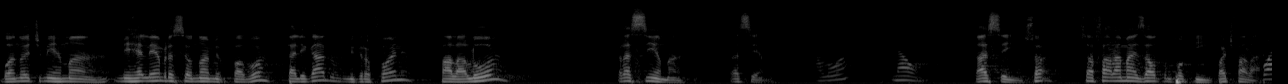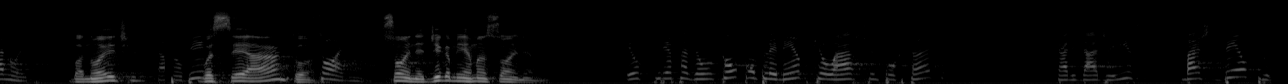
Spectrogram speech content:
Boa noite, minha irmã. Me relembra seu nome, por favor? Tá ligado o microfone? Fala alô. Para cima. Para cima. Alô? Não. Tá sim. Só só falar mais alto um pouquinho. Pode falar. Boa noite. Boa noite. Dá para ouvir? Você é a Tô. Sônia. Sônia, diga minha irmã Sônia. Eu queria fazer um, só um complemento que eu acho importante. Caridade é isso, mas dentro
